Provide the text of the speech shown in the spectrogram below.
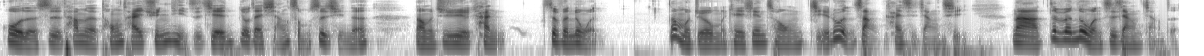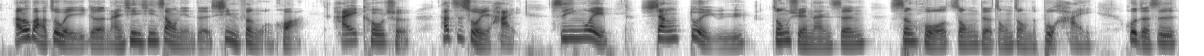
或者是他们的同才群体之间又在想什么事情呢？那我们继续看这份论文。那我觉得我们可以先从结论上开始讲起。那这份论文是这样讲的：阿鲁巴作为一个男性青少年的兴奋文化 （high culture），他之所以嗨是因为相对于中学男生生活中的种种的不嗨或者是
